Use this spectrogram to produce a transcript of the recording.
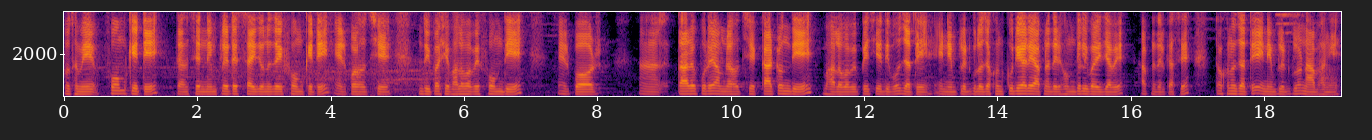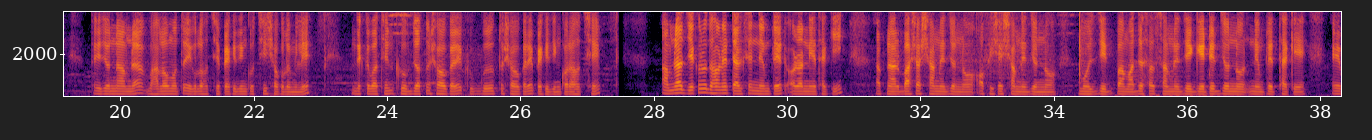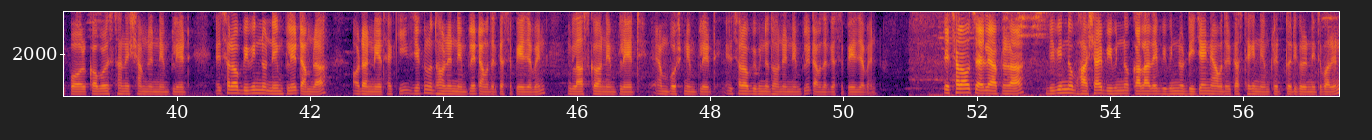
প্রথমে ফোম কেটে টাইলসের নেমপ্লেটের সাইজ অনুযায়ী ফোম কেটে, এরপর হচ্ছে দুই পাশে ভালোভাবে ফোম দিয়ে, এরপর তার উপরে আমরা হচ্ছে কার্টন দিয়ে ভালোভাবে পেঁচিয়ে দিব যাতে এই নেমপ্লেটগুলো যখন কুরিয়ারে আপনাদের হোম ডেলিভারি যাবে আপনাদের কাছে, তখনও যাতে এই নেমপ্লেটগুলো না ভাঙে। তো এই জন্য আমরা ভালো মতো এগুলো হচ্ছে প্যাকেজিং করছি সকলে মিলে। দেখতে পাচ্ছেন, খুব যত্ন সহকারে, খুব গুরুত্ব সহকারে প্যাকেজিং করা হচ্ছে। আমরা যে কোনো ধরনের টাইলসের নেম প্লেট অর্ডার নিয়ে থাকি। আপনার বাসার সামনের জন্য অফিসের সামনের জন্য, মসজিদ বা মাদ্রাসার সামনে যে গেটের জন্য নেম প্লেট থাকে, এরপর কবরস্থানের সামনের নেম প্লেট এছাড়াও বিভিন্ন নেম প্লেট আমরা অর্ডার নিয়ে থাকি। যে কোনো ধরনের নেম প্লেট আমাদের কাছে পেয়ে যাবেন। গ্লাস করা name plate emboss name plate এছাড়াও বিভিন্ন ধরনের নেম প্লেট আমাদের কাছে পেয়ে যাবেন। এছাড়াও চাইলে আপনারা বিভিন্ন ভাষায়, বিভিন্ন কালারে বিভিন্ন ডিজাইনে আমাদের কাছ থেকে নেমপ্লেট তৈরি করে নিতে পারেন।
